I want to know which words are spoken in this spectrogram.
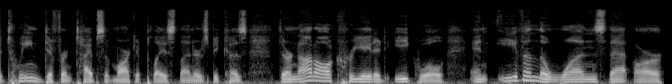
between different types of marketplace lenders because they're not all created equal, and even the ones that are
